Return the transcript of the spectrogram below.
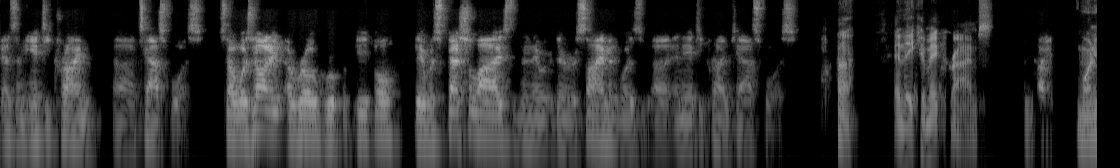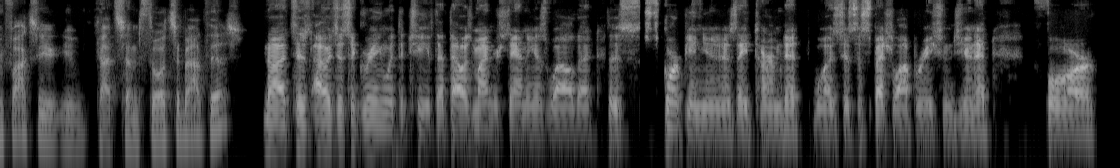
as an anti-crime uh, task force. So it was not a, a, rogue group of people. They were specialized, and then they were, their assignment was uh, an anti-crime task force. Huh. And they commit crimes. Right. Morning, Fox. You you got some thoughts about this? No, it's just I was just agreeing with the chief that that was my understanding as well. That this Scorpion unit, as they termed it, was just a special operations unit for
